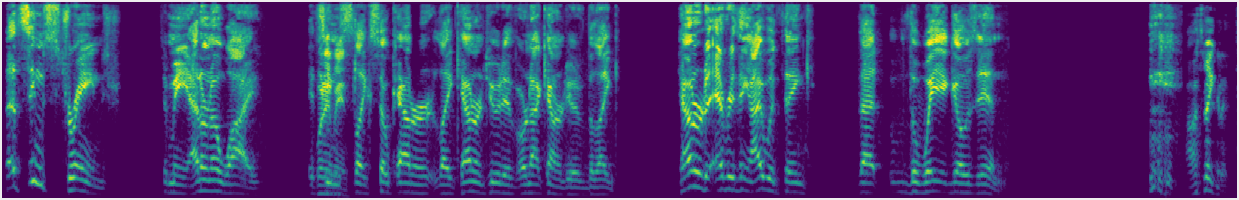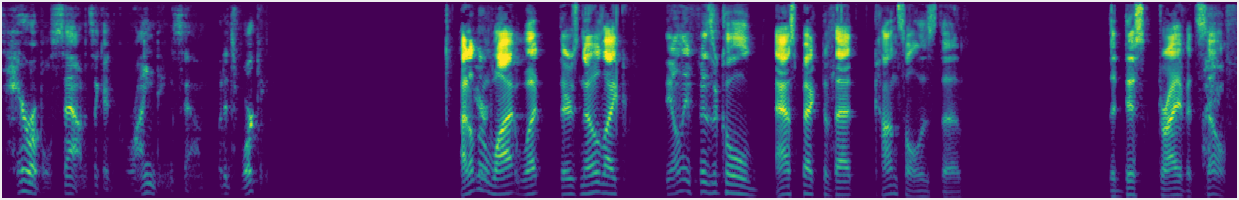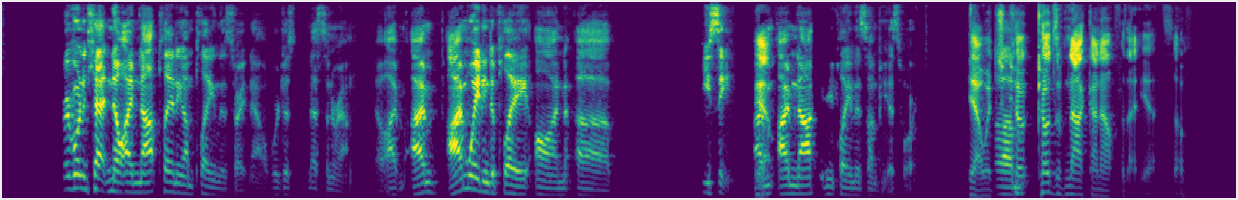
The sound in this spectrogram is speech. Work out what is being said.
That seems strange to me. I don't know why. It What seems like so counter, like counterintuitive, or not counterintuitive, but like counter to everything I would think that the way it goes in. Oh, it's making a terrible sound. It's like a grinding sound, but it's working. I don't know why. What? There's no like. The only physical aspect of that console is the the disc drive itself. For everyone in chat, no, I'm not planning on playing this right now. We're just messing around. No, I'm I'm I'm waiting to play on uh PC. I'm Yeah. I'm not going to be playing this on PS4. Yeah, which Um, co- codes have not gone out for that yet. So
